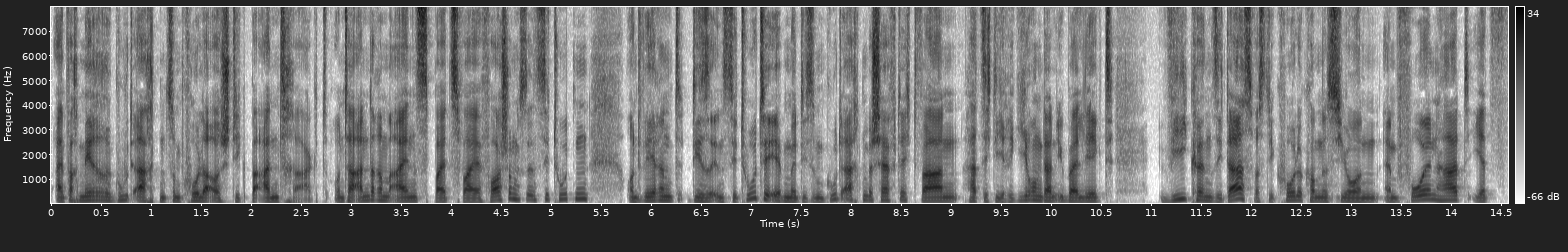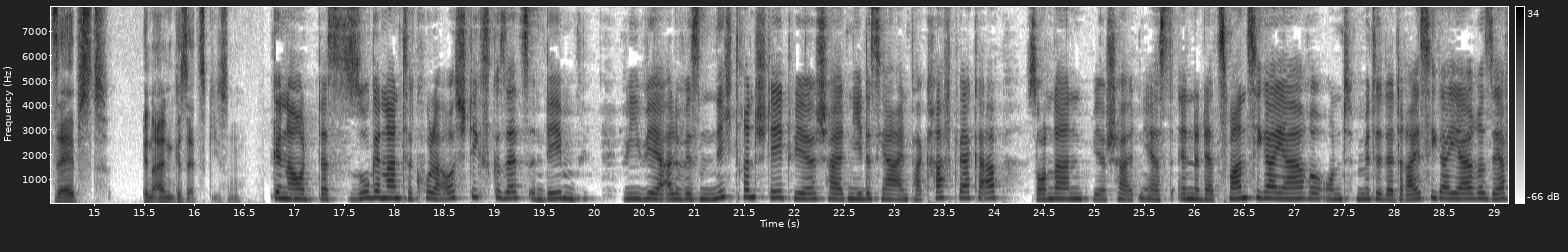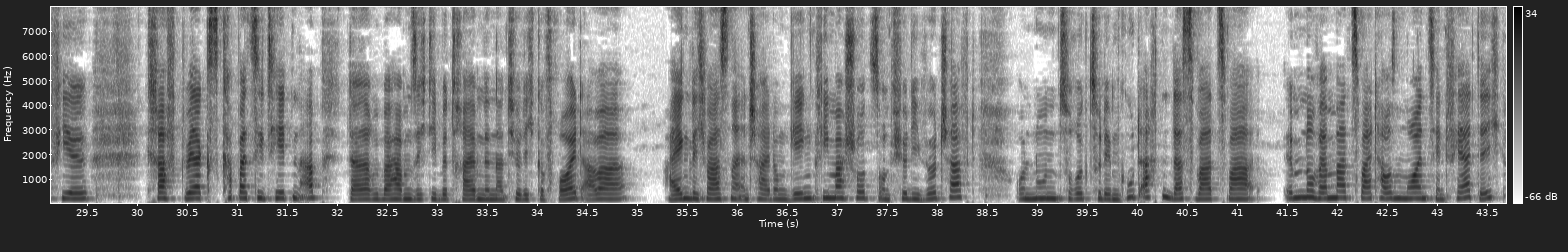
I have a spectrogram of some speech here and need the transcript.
einfach mehrere Gutachten zum Kohleausstieg beantragt. Unter anderem eins bei zwei Forschungsinstituten. Und während diese Institute eben mit diesem Gutachten beschäftigt waren, hat sich die Regierung dann überlegt, wie können sie das, was die Kohlekommission empfohlen hat, jetzt selbst in ein Gesetz gießen. Genau, das sogenannte Kohleausstiegsgesetz, in dem, wie wir alle wissen, nicht drin steht, wir schalten jedes Jahr ein paar Kraftwerke ab, sondern wir schalten erst Ende der 20er Jahre und Mitte der 30er Jahre sehr viel Kraftwerkskapazitäten ab. Darüber haben sich die Betreibenden natürlich gefreut, aber eigentlich war es eine Entscheidung gegen Klimaschutz und für die Wirtschaft. Und nun zurück zu dem Gutachten. Das war zwar im November 2019 fertig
